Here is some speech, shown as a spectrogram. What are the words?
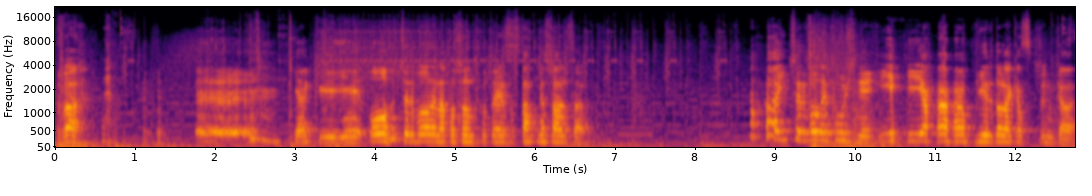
Dwa. Jakie. O, czerwone na początku, to jest ostatnia szansa. I czerwone później. Ja, pierdolę jaka skrzynka.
